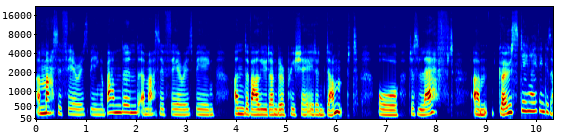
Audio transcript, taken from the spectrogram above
A massive fear is being abandoned. A massive fear is being undervalued, underappreciated, and dumped or just left. Um, ghosting, I think, is a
